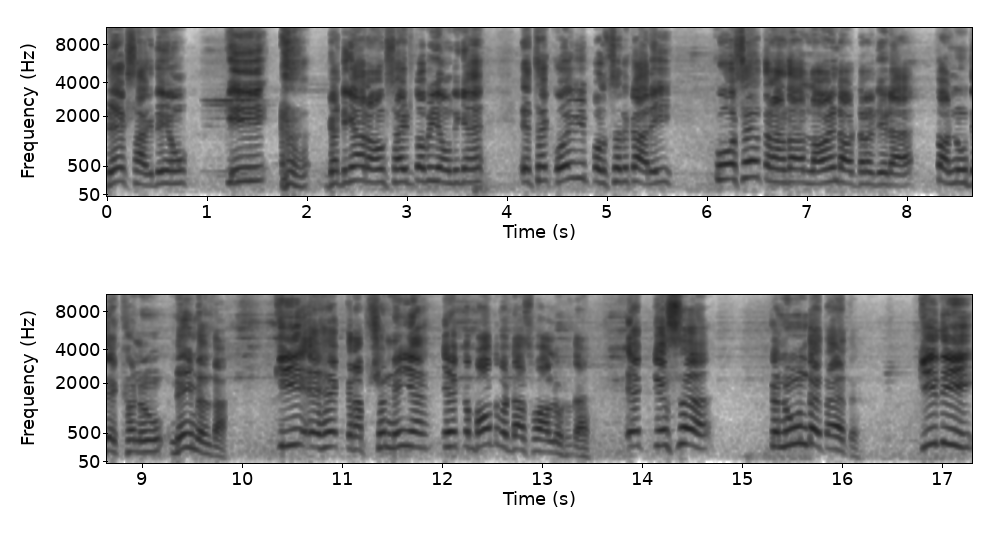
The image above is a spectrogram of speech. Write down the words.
ਦੇਖ ਸਕਦੇ ਹੋ ਕਿ ਗੱਡੀਆਂ ਰੌਂਗ ਸਾਈਡ ਤੋਂ ਵੀ ਆਉਂਦੀਆਂ ਇੱਥੇ ਕੋਈ ਵੀ ਪੁਲਿਸ ਅਧਿਕਾਰੀ ਕੋਸੇ ਤਰ੍ਹਾਂ ਦਾ ਲਾਅ ਐਂਡ ਆਰਡਰ ਜਿਹੜਾ ਤੁਹਾਨੂੰ ਦੇਖਣ ਨੂੰ ਨਹੀਂ ਮਿਲਦਾ। ਕੀ ਇਹ ਕਰਪਸ਼ਨ ਨਹੀਂ ਹੈ? ਇਹ ਇੱਕ ਬਹੁਤ ਵੱਡਾ ਸਵਾਲ ਉੱਠਦਾ ਹੈ। ਇਹ ਕਿਸ ਕਾਨੂੰਨ ਦੇ ਤਹਿਤ ਕਿਹਦੀ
